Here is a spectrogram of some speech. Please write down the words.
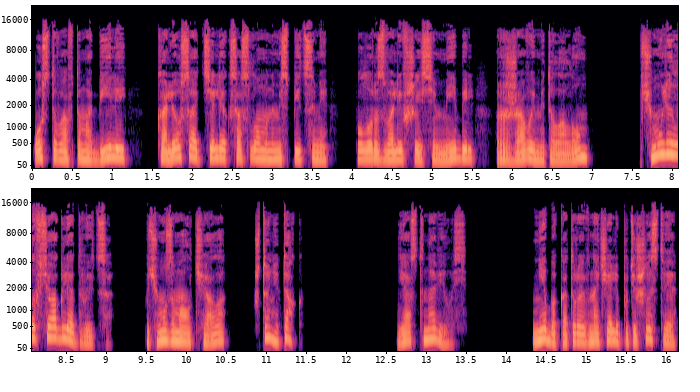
остовы автомобилей, колеса от телег со сломанными спицами, полуразвалившаяся мебель, ржавый металлолом. Почему Лила все оглядывается? Почему замолчала? Что не так? Я остановилась. Небо, которое в начале путешествия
